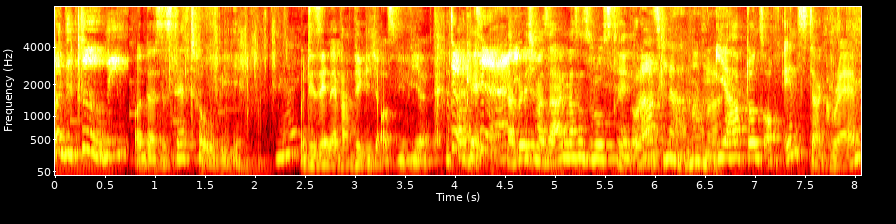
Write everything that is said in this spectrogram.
Und der Tobi. Und das ist der Tobi. Und die sehen einfach wirklich aus wie wir. Okay, dann würde ich mal sagen, lass uns losdrehen, oder? Alles klar, machen wir. Ihr habt uns auf Instagram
